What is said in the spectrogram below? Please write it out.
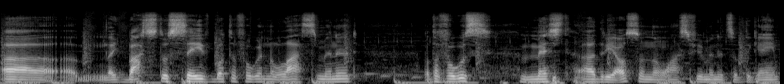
Uh, um, like Bastos saved Botafogo in the last minute. Botafogo's missed Adryelson in the last few minutes of the game,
